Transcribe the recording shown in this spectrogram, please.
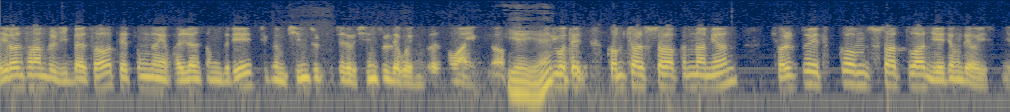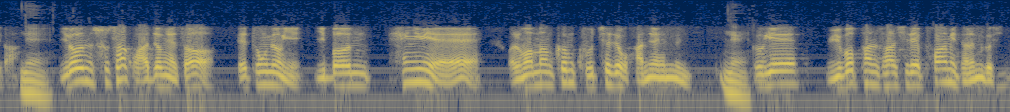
이런 사람들 입에서 대통령의 관련성들이 지금 진술 구체적으로 진술되고 있는 그런 상황이고요. 예, 예. 그리고 대- 검찰 수사가 끝나면 별도의 특검 수사 또한 예정되어 있습니다. 네. 이런 수사 과정에서 대통령이 이번 행위에 얼마만큼 구체적으로 관여했는지 네. 그게 위법한 사실에 포함이 되는 것인지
